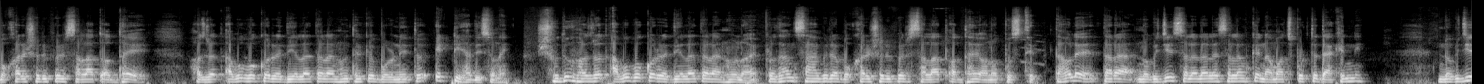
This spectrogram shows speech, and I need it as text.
বোখারি শরীফের সালাত অধ্যায়ে হজরত আবু বকর রেদি আল্লাহ তালাহু থেকে বর্ণিত একটি হাদিসও নাই। শুধু হজরত আবু বকর রেদি আল্লাহ তালাহু নয়, প্রধান সাহাবিরা বোখারি শরীফের সালাত অধ্যায়ে অনুপস্থিত। তাহলে তারা নবীজি সাল্লাহ সাল্লামকে নামাজ পড়তে দেখেননি? নবীজি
